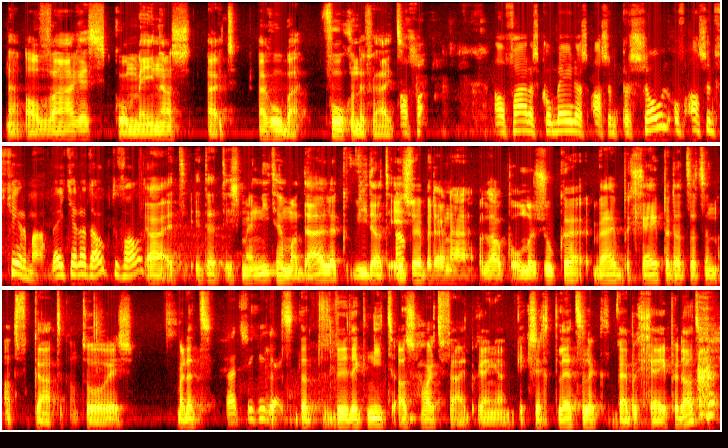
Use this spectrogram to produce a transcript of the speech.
naar Alvarez Comenas uit Aruba. Volgende feit. Alva Alvarez Comenas als een persoon of als een firma? Weet je dat ook toevallig? Ja, het, dat is mij niet helemaal duidelijk wie dat is. Oh. We hebben daarna lopen onderzoeken. Wij begrepen dat dat een advocatenkantoor is. Maar dat, dat, dat wil ik niet als hard feit brengen. Ik zeg het letterlijk, wij begrepen dat.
